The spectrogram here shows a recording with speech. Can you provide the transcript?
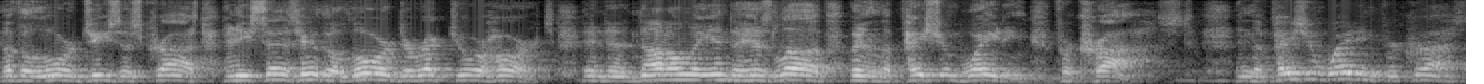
of the Lord Jesus Christ. And he says here, the Lord direct your hearts, and not only into his love, but in the patient waiting for Christ. In the patient waiting for Christ.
